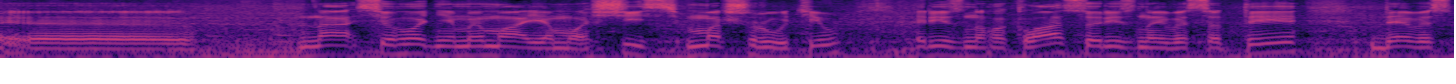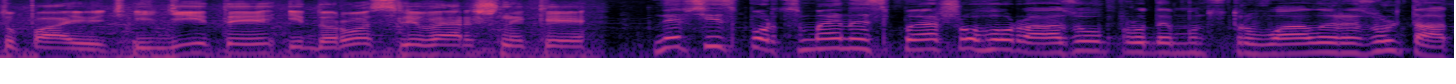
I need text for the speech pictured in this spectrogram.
Е, На сьогодні ми маємо 6 маршрутів різного класу, різної висоти, де виступають і діти, і дорослі вершники. Не всі спортсмени з першого разу продемонстрували результат.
